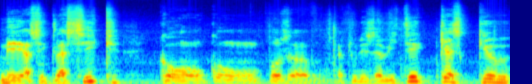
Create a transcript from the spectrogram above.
mais assez classique, qu'on qu'on pose à, à tous les invités. Qu'est-ce que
